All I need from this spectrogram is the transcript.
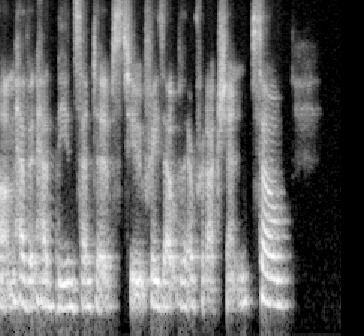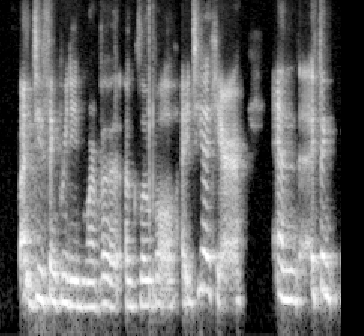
um, haven't had the incentives to phase out their production. So I do think we need more of a, a global idea here. And I think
